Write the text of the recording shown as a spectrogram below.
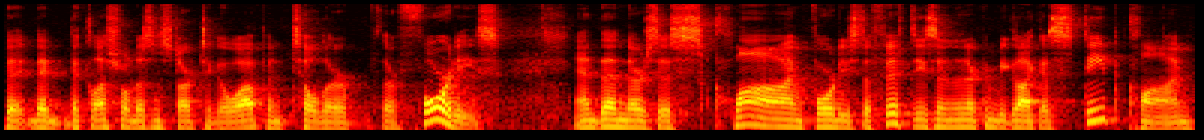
they, they, the cholesterol doesn't start to go up until their their 40s and then there's this climb 40s to 50s and then there can be like a steep climb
